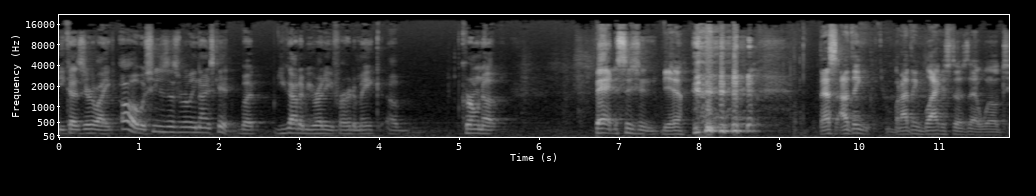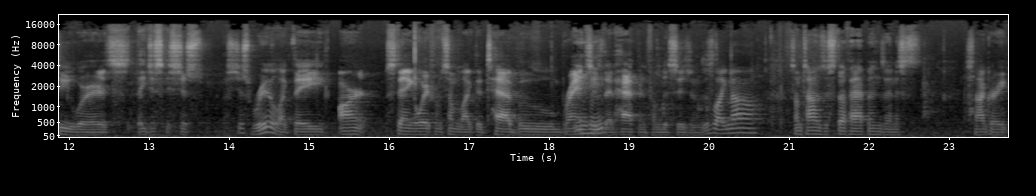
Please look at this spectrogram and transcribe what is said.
Because you're like, oh, well, she's this really nice kid, but you got to be ready for her to make a grown up bad decision. Yeah. That's I think, but I think Blackish does that well too, where it's they just it's just it's just real. Like they aren't staying away from some like the taboo branches Mm-hmm. that happen from decisions. It's like no, sometimes this stuff happens and it's it's not great.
